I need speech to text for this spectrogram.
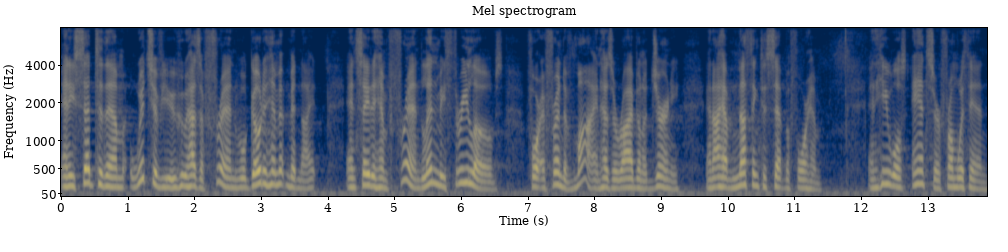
And he said to them, Which of you who has a friend will go to him at midnight? and say to him, Friend, lend me three loaves, for a friend of mine has arrived on a journey, and I have nothing to set before him. And he will answer from within,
